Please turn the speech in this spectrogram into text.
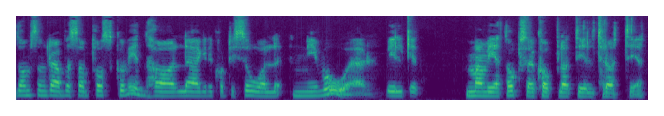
de som drabbas av post-covid har lägre kortisolnivåer, vilket man vet också är kopplat till trötthet.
